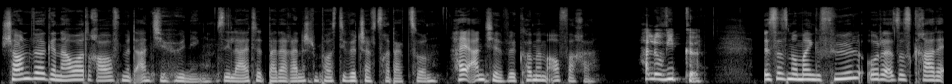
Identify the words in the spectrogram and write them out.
Schauen wir genauer drauf mit Antje Höning. Sie leitet bei der Rheinischen Post die Wirtschaftsredaktion. Hi Antje, willkommen im Aufwacher. Hallo Wiebke. Ist es nur mein Gefühl oder ist es gerade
